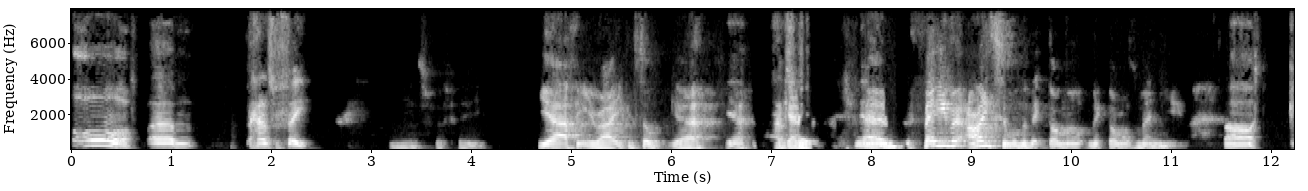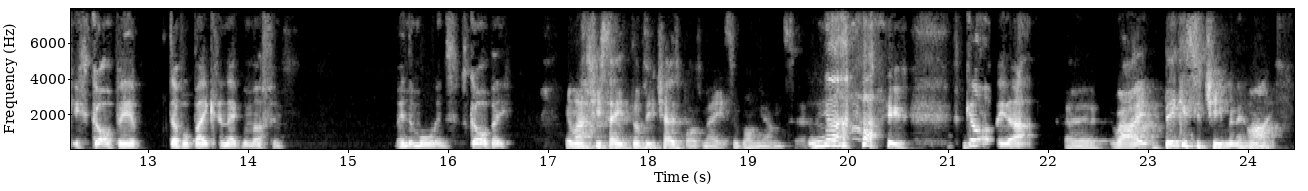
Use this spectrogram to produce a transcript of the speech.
Oh, um, hands for feet. Hands for feet. Yeah, I think you're right. You can still, yeah, yeah, I get it. Yeah. Um, favorite item on the McDonald's McDonald's menu? Uh, it's got to be a double bacon and egg McMuffin in the mornings. It's got to be. Unless you say Dubsy Chesbos, mate, it's the wrong answer. No, it's got to be that. Uh, right, biggest achievement in life?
